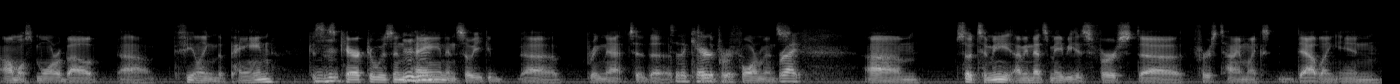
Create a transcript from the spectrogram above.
almost more about uh, feeling the pain because his Mhm. character was in Mhm. pain, and so he could uh, bring that to the To the character. performance. Right. Um, so to me, I mean, that's maybe his first uh, first time like dabbling in,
